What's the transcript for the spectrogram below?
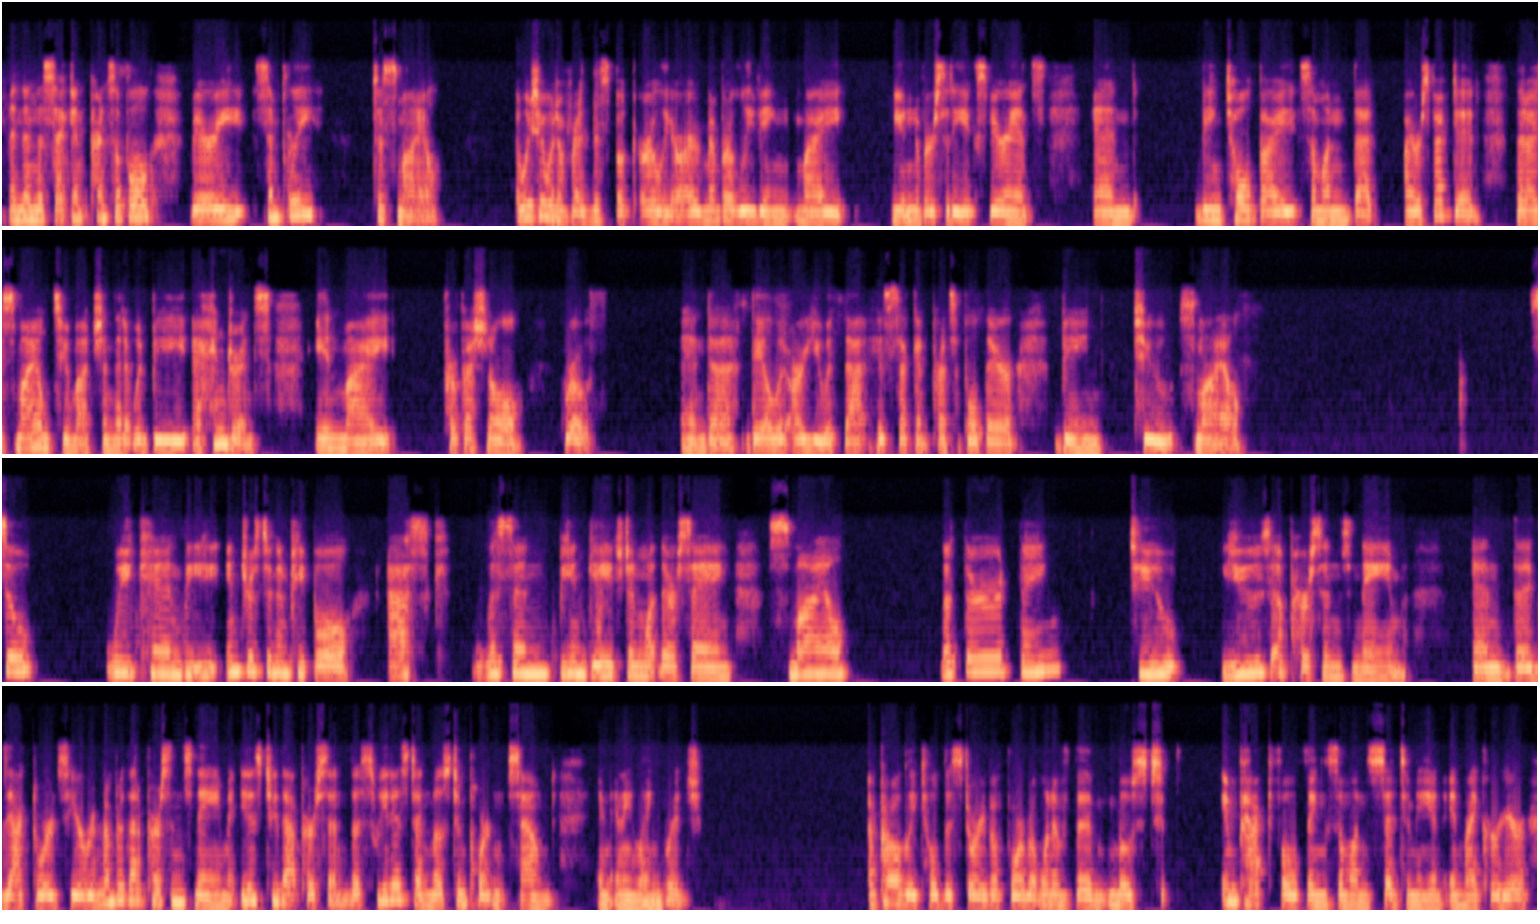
And then the second principle, very simply, to smile. I wish I would have read this book earlier. I remember leaving my university experience and being told by someone that I respected that I smiled too much and that it would be a hindrance in my professional growth. And uh, Dale would argue with that, his second principle there being to smile. So we can be interested in people, ask, listen, be engaged in what they're saying, smile. The third thing to use a person's name. And the exact words here remember that a person's name is to that person the sweetest and most important sound in any language. I probably told this story before, but one of the most impactful things someone said to me in, in my career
